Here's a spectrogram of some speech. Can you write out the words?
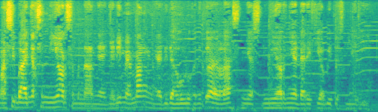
masih banyak senior sebenarnya. Jadi memang ya didahulukan itu adalah senior seniornya dari VOB itu sendiri.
